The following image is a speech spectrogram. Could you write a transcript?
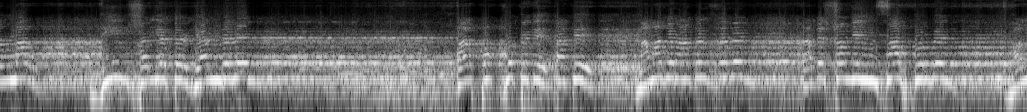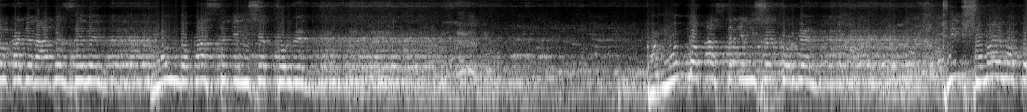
আল্লাহর দিন শরীয়তের জ্ঞান দেবেন। তার পক্ষ থেকে তাকে নামাজের আদেশ সঙ্গে ইনসাফ করবেন, ভালো কাজের আদেশ দেবেন, মন্দ কাজ থেকে নিষেধ করবেন মন্দ কাজ থেকে নিষেধ করবেন, ঠিক সময় মতো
